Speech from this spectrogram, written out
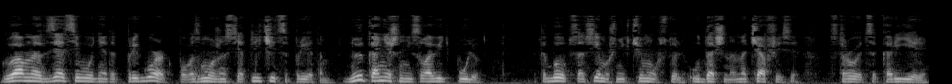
Главное взять сегодня этот пригорок, по возможности отличиться при этом. Ну и, конечно, не словить пулю. Это было бы совсем уж ни к чему в столь удачно начавшейся строиться карьере.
